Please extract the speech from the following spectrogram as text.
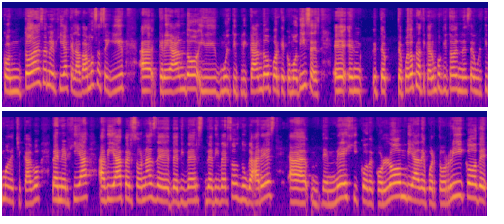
con toda esa energía que la vamos a seguir ah, creando y multiplicando, porque como dices, eh, te, puedo platicar un poquito en este último de Chicago, la energía, había personas de, de diversos lugares. Ah, de México, de Colombia, de Puerto Rico, de,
